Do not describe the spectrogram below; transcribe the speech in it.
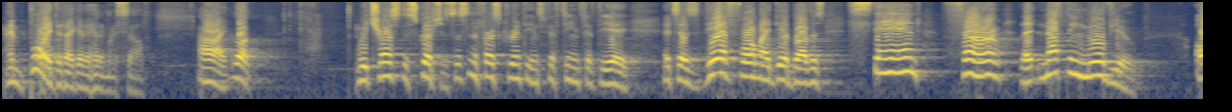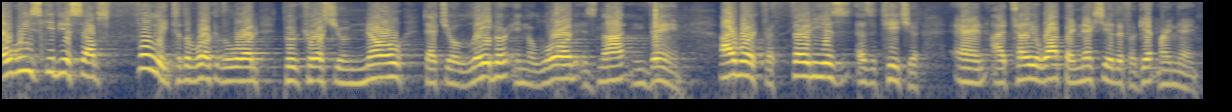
And boy, did I get ahead of myself. All right, look. We trust the scriptures. Listen to 1 Corinthians 15 58. It says, Therefore, my dear brothers, stand firm, let nothing move you. Always give yourselves fully to the work of the Lord because you know that your labor in the Lord is not in vain. I worked for 30 years as a teacher, and I tell you what, by next year they forget my name.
